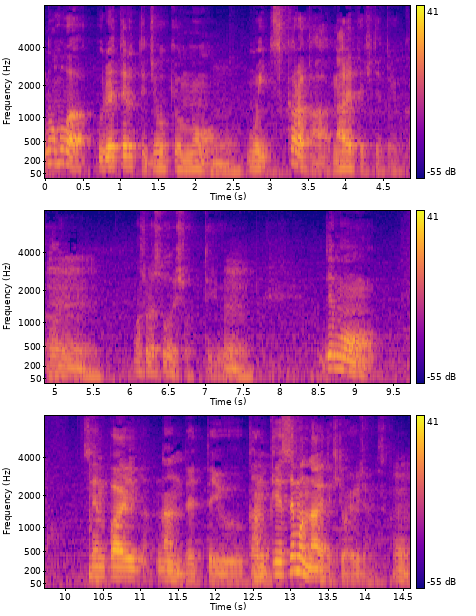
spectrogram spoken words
の方が売れてるって状況も、もういつからか慣れてきてというか、うん。まあそれはそうでしょっていう。う、ん。でも先輩なんでっていう関係性も慣れてきてはいるじゃないですか、うんうん。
